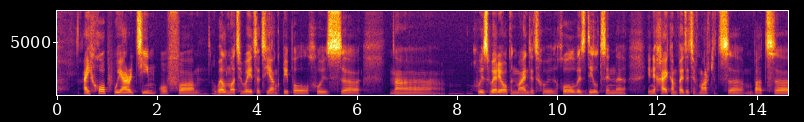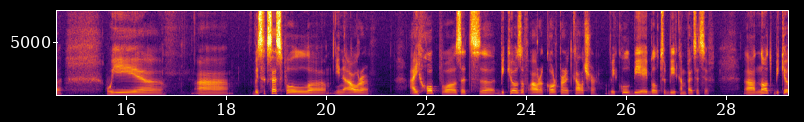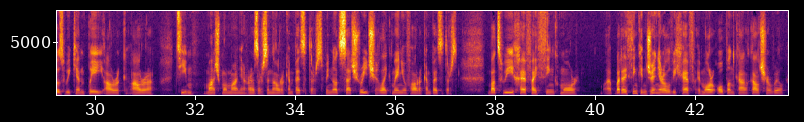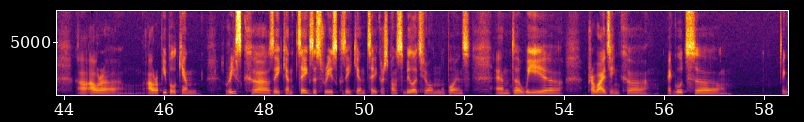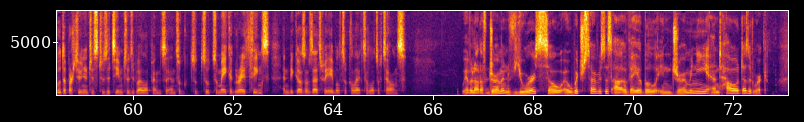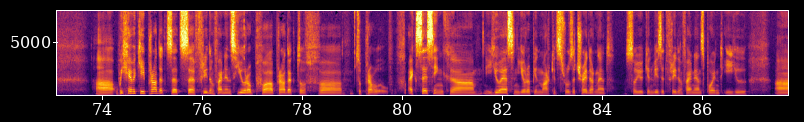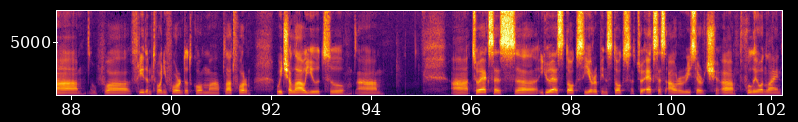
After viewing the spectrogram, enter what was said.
I hope we are a team of um, well motivated young people who is uh, who is very open-minded, who, who always deals in uh, in a high competitive markets. Uh, but uh, we we successful in our I hope that uh, because of our corporate culture, we could be able to be competitive. Uh, not because we can pay our our team much more money rather than our competitors. We're not such rich like many of our competitors, but we have, I think, more. Uh, but I think in general we have a more open culture where uh, our uh, our people can risk, uh, they can take this risk, they can take responsibility on points, and uh, we providing a good good opportunities to the team to develop and and to, to, to, to make a great things, and because of that we're able to collect a lot of talents. We have a lot of German viewers, so uh, which services are available in Germany and how does it work? Uh, we have a key product that's a Freedom Finance Europe uh, product of uh, to pro- accessing US uh, and European markets through the TraderNet. So you can visit freedomfinance.eu, uh, freedom24.com uh, platform, which allow you to um, uh, to access uh, US stocks, European stocks, to access our research uh, fully online,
